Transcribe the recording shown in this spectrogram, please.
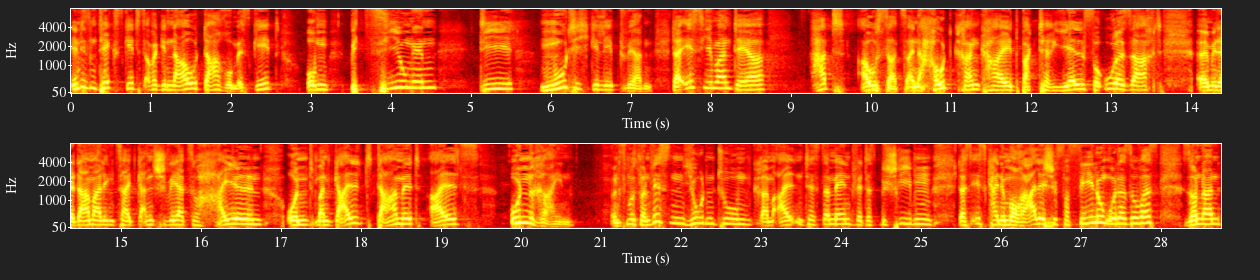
in diesem Text geht es aber genau darum. Es geht um Beziehungen, die mutig gelebt werden. Da ist jemand, der hat Aussatz, eine Hautkrankheit, bakteriell verursacht, ähm, in der damaligen Zeit ganz schwer zu heilen und man galt damit als unrein. Und das muss man wissen, Judentum, im Alten Testament wird das beschrieben, das ist keine moralische Verfehlung oder sowas, sondern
